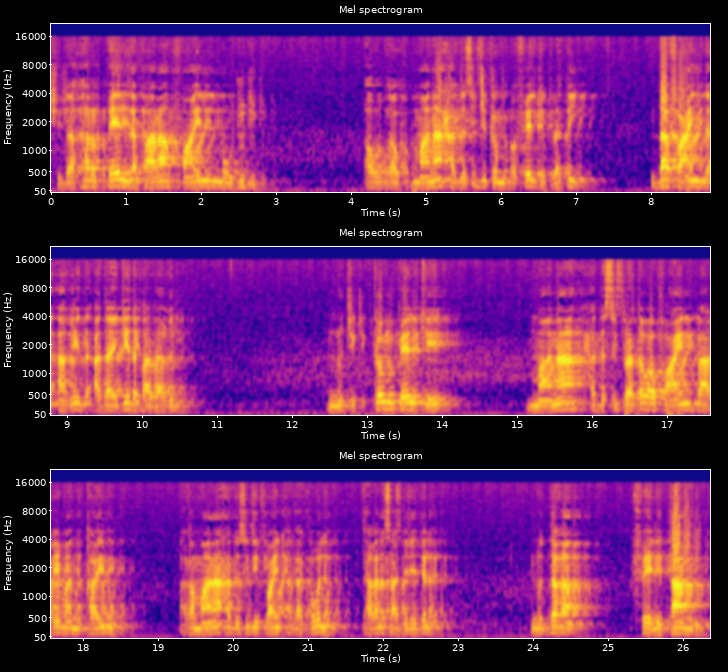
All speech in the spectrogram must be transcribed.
چې د هر پیل لپاره فاعل موجودی او معنا حدثي چې کوم په فعل کې پرتی دا فاعل د هغه د ادایګي د پر راغلی نو چې کوم پیل کې معنا حدثي پرته او فاعل باغې باندې قائمو هغه معنا حدثي دی فاعل ادا کوله هغه نه صادرېدله نو دغه فعل تام دی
